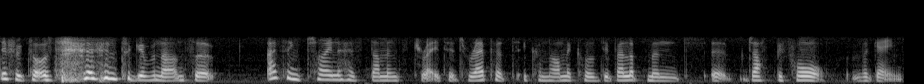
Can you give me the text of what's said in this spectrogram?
difficult to give an answer. I think China has demonstrated rapid economical development uh, just before the Games.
